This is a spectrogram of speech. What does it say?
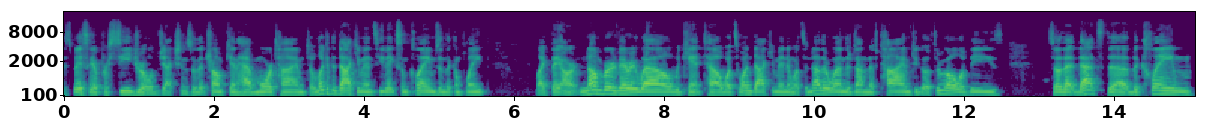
it's basically a procedural objection so that Trump can have more time to look at the documents. He makes some claims in the complaint like they aren't numbered very well. We can't tell what's one document and what's another one. There's not enough time to go through all of these. So that that's the the claim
